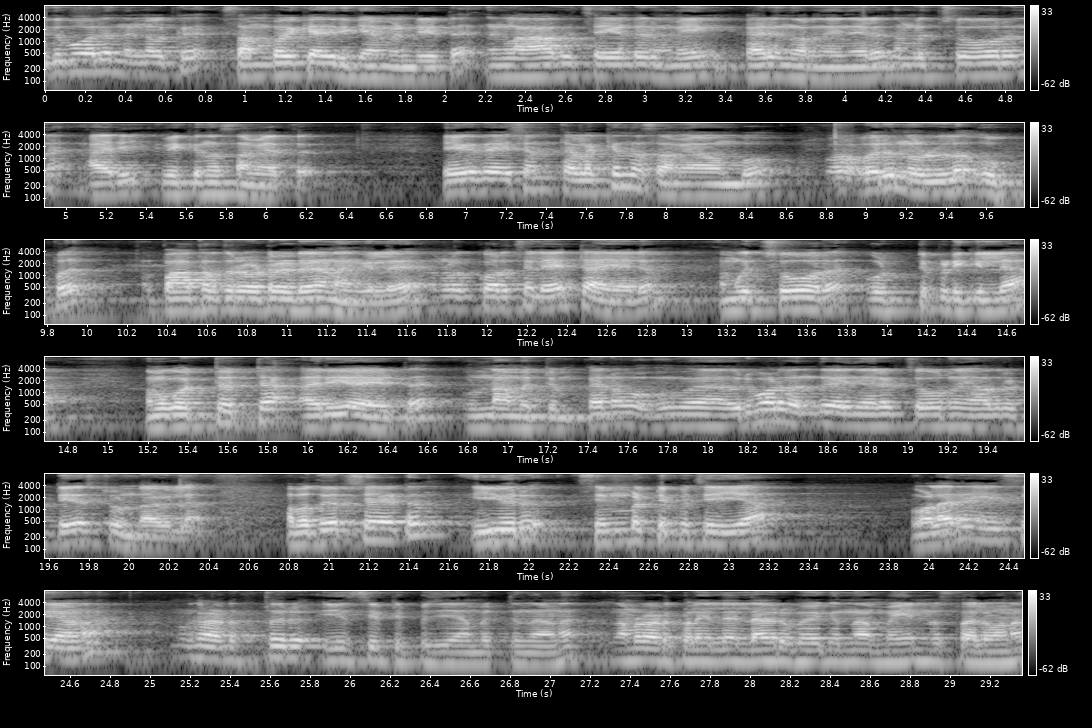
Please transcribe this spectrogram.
ഇതുപോലെ നിങ്ങൾക്ക് സംഭവിക്കാതിരിക്കാൻ വേണ്ടിയിട്ട് നിങ്ങൾ ആദ്യം ചെയ്യേണ്ട ഒരു മെയിൻ കാര്യം എന്ന് പറഞ്ഞു കഴിഞ്ഞാൽ നമ്മൾ ചോറിന് അരി വെക്കുന്ന സമയത്ത്. ഏകദേശം തിളയ്ക്കുന്ന സമയമാകുമ്പോൾ ഒരു നുള്ള് ഉപ്പ് പാത്രത്തിലോട്ട് ഇടുകയാണെങ്കിൽ നമ്മൾ കുറച്ച് ലേറ്റ് ആയാലും നമുക്ക് ചോറ് ഒട്ടിപ്പിടിക്കില്ല. നമുക്ക് ഒറ്റൊറ്റ അരിയായിട്ട് ഉണ്ണാൻ പറ്റും. കാരണം ഒരുപാട് വെന്ത് കഴിഞ്ഞാൽ ചോറിന് യാതൊരു ടേസ്റ്റും ഉണ്ടാവില്ല. അപ്പോൾ തീർച്ചയായിട്ടും ഈ ഒരു സിമ്പിൾ ടിപ്പ് ചെയ്യുക വളരെ ഈസിയാണ് നമുക്ക് അടുത്തൊരു ഈസി ടിപ്പ് ചെയ്യാൻ പറ്റുന്നതാണ്. നമ്മുടെ അടുക്കളയിൽ എല്ലാവരും ഉപയോഗിക്കുന്ന മെയിൻ ഒരു സ്ഥലമാണ്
